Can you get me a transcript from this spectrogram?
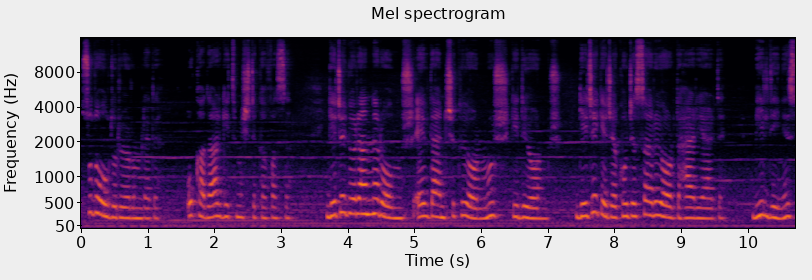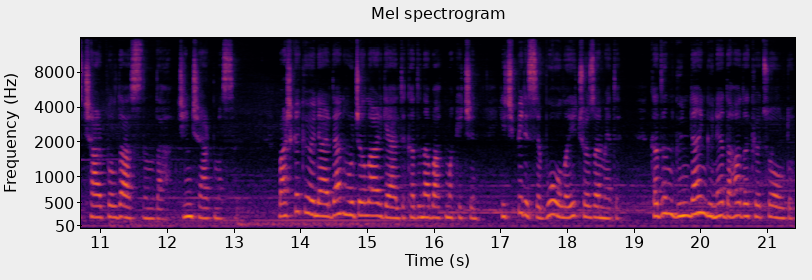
Su dolduruyorum dedi. O kadar gitmişti kafası. Gece görenler olmuş, evden çıkıyormuş, gidiyormuş. Gece gece kocası arıyordu her yerde. Bildiğiniz çarpıldı aslında, cin çarpması. Başka köylerden hocalar geldi kadına bakmak için. Hiçbirisi bu olayı çözemedi. Kadın günden güne daha da kötü oldu.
